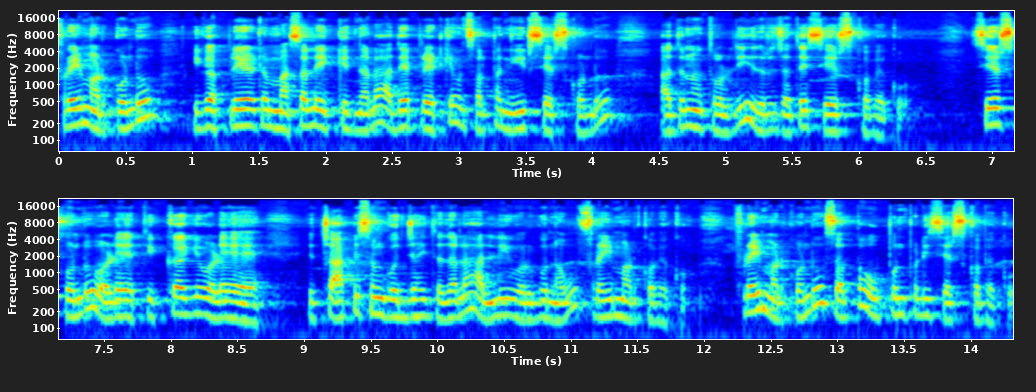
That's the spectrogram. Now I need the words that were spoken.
ಫ್ರೈ ಮಾಡಿಕೊಂಡು ಈಗ ಪ್ಲೇಟ್, ಮಸಾಲೆ ಇಕ್ಕಿದ್ನಲ್ಲ, ಅದೇ ಪ್ಲೇಟ್ಗೆ ಒಂದು ಸ್ವಲ್ಪ ನೀರು ಸೇರಿಸ್ಕೊಂಡು ಅದನ್ನು ತೊಳೆದು ಇದ್ರ ಜೊತೆ ಸೇರಿಸ್ಕೋಬೇಕು. ಸೇರಿಸ್ಕೊಂಡು ಒಳ್ಳೆ ತಿಕ್ಕಾಗಿ ಒಳ್ಳೆ ಗೊಜ್ಜು ಆಯ್ತದಲ್ಲ, ಅಲ್ಲಿವರೆಗೂ ನಾವು ಫ್ರೈ ಮಾಡ್ಕೋಬೇಕು. ಫ್ರೈ ಮಾಡಿಕೊಂಡು ಸ್ವಲ್ಪ ಉಪ್ಪಿನ ಪುಡಿ ಸೇರಿಸ್ಕೋಬೇಕು.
